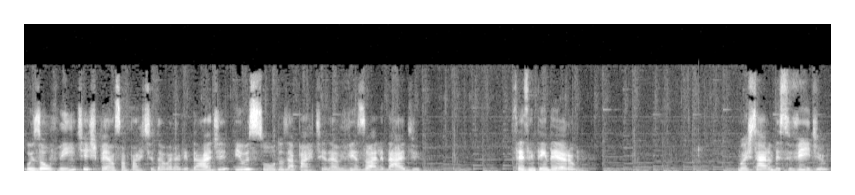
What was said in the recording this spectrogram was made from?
Os ouvintes pensam a partir da oralidade e os surdos a partir da visualidade. Vocês entenderam? Gostaram desse vídeo?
